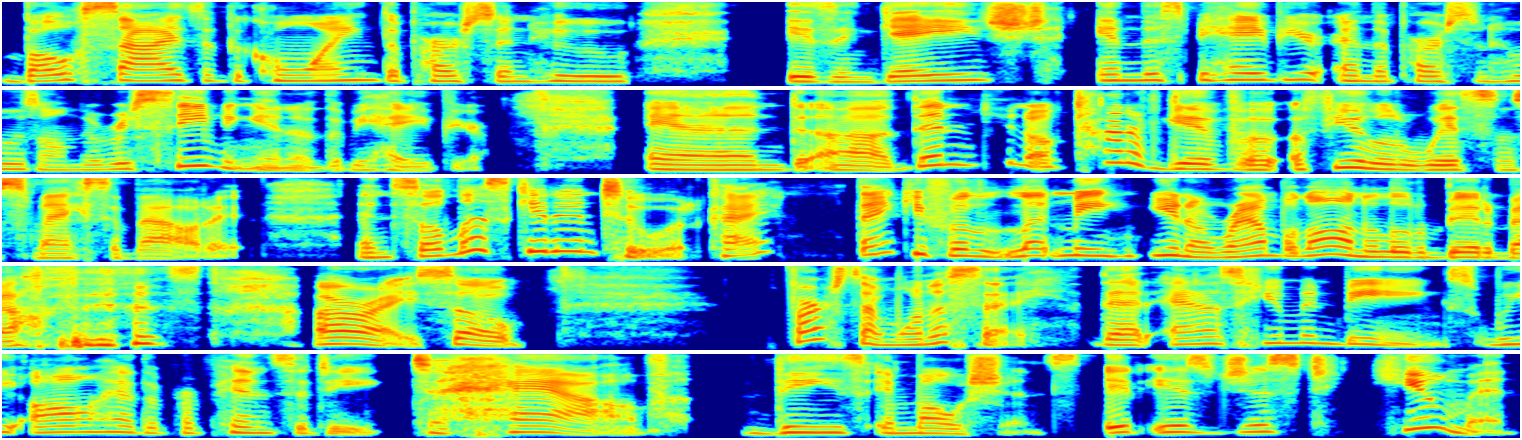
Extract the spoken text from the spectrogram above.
both sides of the coin the person who is engaged in this behavior and the person who is on the receiving end of the behavior. And uh, then you know kind of give a, a few little wisdom smacks about it. And so let's get into it okay? Thank you for letting me you know ramble on a little bit about this. All right so First, I want to say that as human beings, we all have the propensity to have these emotions. It is just human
